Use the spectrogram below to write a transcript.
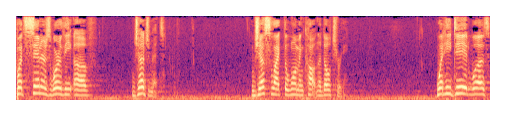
but sinners worthy of judgment. Just like the woman caught in adultery. What he did was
